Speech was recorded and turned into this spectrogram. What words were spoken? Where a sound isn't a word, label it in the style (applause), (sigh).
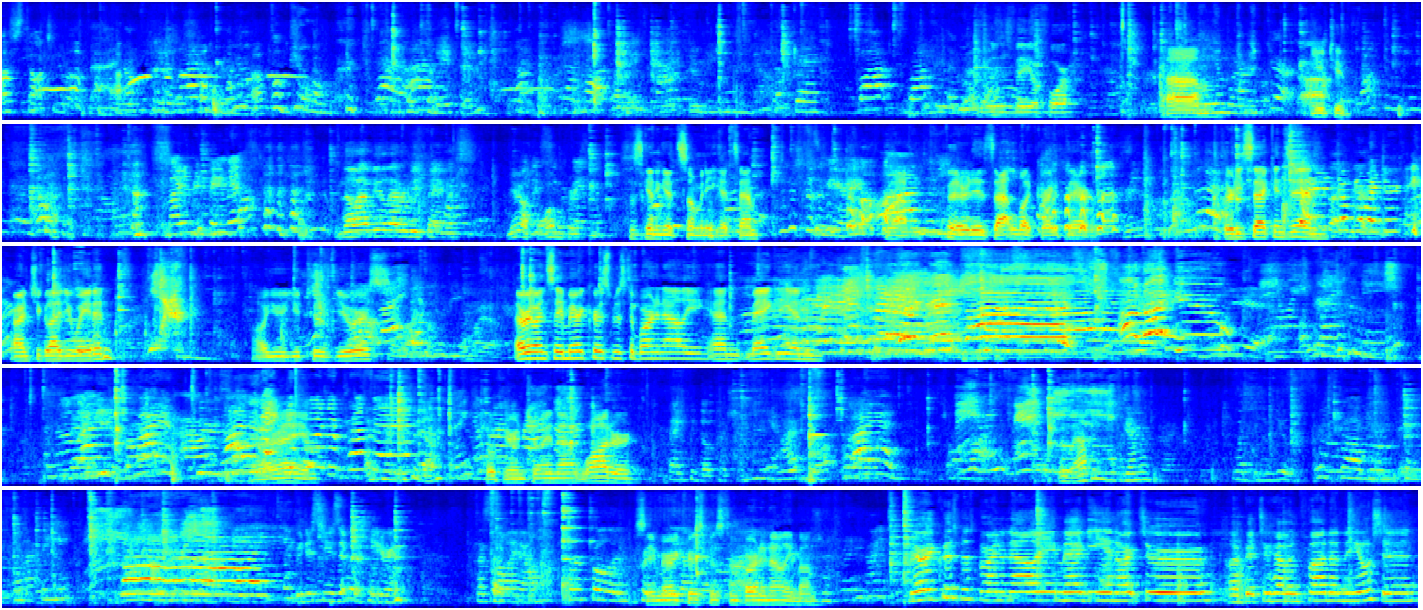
I was talking about that. (laughs) Go kill him. Okay. What was this video for? Um, YouTube. Am I gonna be famous? No, Emmy will never be famous. You're a horrible person. This is gonna get so many hits, Em. Just because of me, right? Yeah, there it is. That look right there. (laughs) 30 seconds in. Don't get my turkey. Aren't you glad you waited? Yeah. All you YouTube viewers. Everyone say Merry Christmas to Barn and Alley and Maggie and All right. Hope you're enjoying that water. Thank you, though, Christian. Wait, what happened with the camera? We just use it for catering. That's all I know. Say Merry Christmas to Barn and Alley, Mom. Merry Christmas, Barn and Alley, Maggie and Archer. I bet you're having fun on the ocean.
